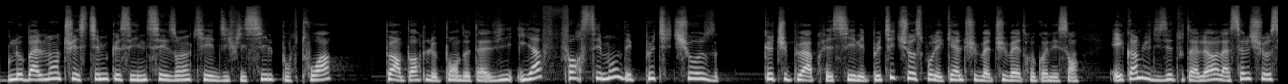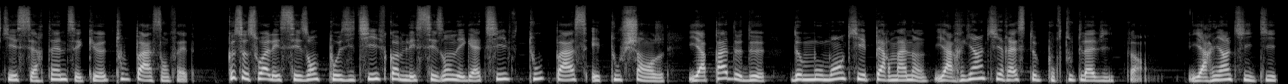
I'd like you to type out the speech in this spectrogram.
globalement tu estimes que c'est une saison qui est difficile pour toi, peu importe le pan de ta vie, il y a forcément des petites choses que tu peux apprécier, les petites choses pour lesquelles tu vas, tu vas être reconnaissant. Et comme je disais tout à l'heure, la seule chose qui est certaine, c'est que tout passe en fait. Que ce soit les saisons positives comme les saisons négatives, tout passe et tout change. Il n'y a pas de, de, de moment qui est permanent. Il n'y a rien qui reste pour toute la vie. Enfin, il n'y a rien qui, qui,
